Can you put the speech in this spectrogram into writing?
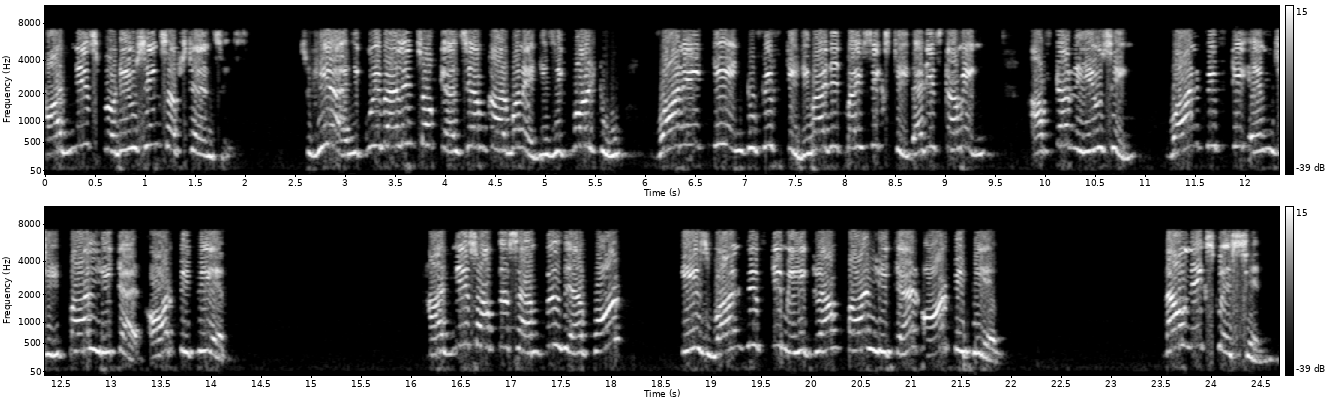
hardness producing substances. So here equivalence of calcium carbonate is equal to 180 into reducing 150 mg per liter or ppm. Hardness of the sample therefore is 150 milligram per liter or ppm. Now next question.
